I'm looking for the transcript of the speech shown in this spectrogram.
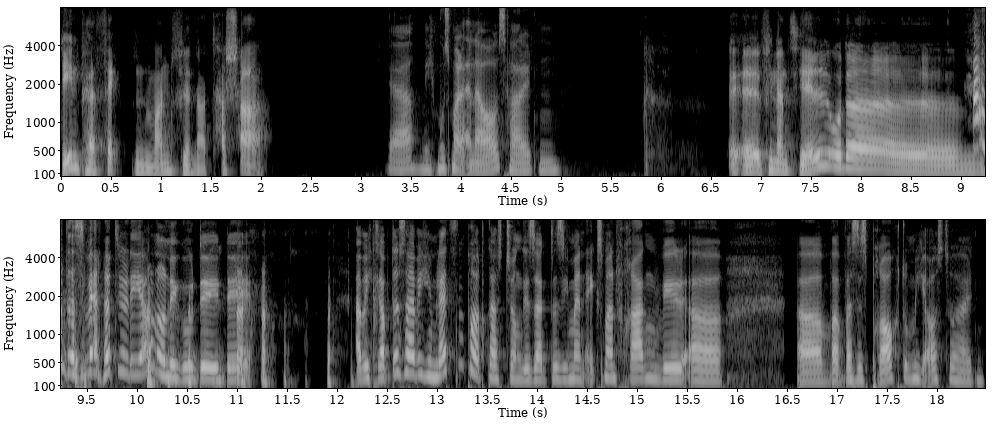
den perfekten Mann für Natascha. Ja, ich muss mal eine aushalten. Äh, äh, finanziell oder ähm, Ah, Das wäre natürlich auch noch eine gute Idee. Aber ich glaube, das habe ich im letzten Podcast schon gesagt, dass ich meinen Ex-Mann fragen will, äh, äh, wa- was es braucht, um mich auszuhalten.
